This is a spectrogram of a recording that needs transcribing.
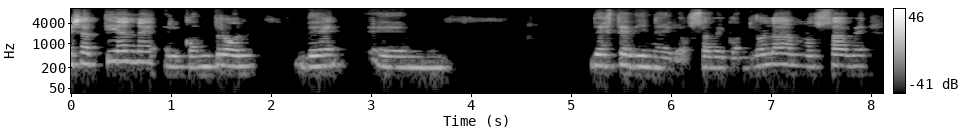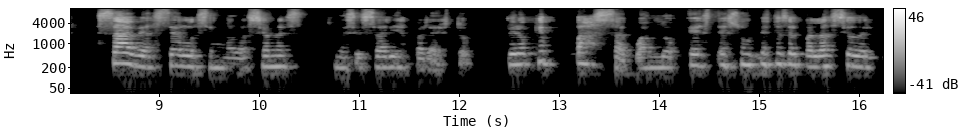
ella tiene el control de, em, de este dinero, sabe controlarlo, sabe, sabe hacer las innovaciones necesarias para esto. Pero ¿qué pasa cuando es, este es el palacio del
